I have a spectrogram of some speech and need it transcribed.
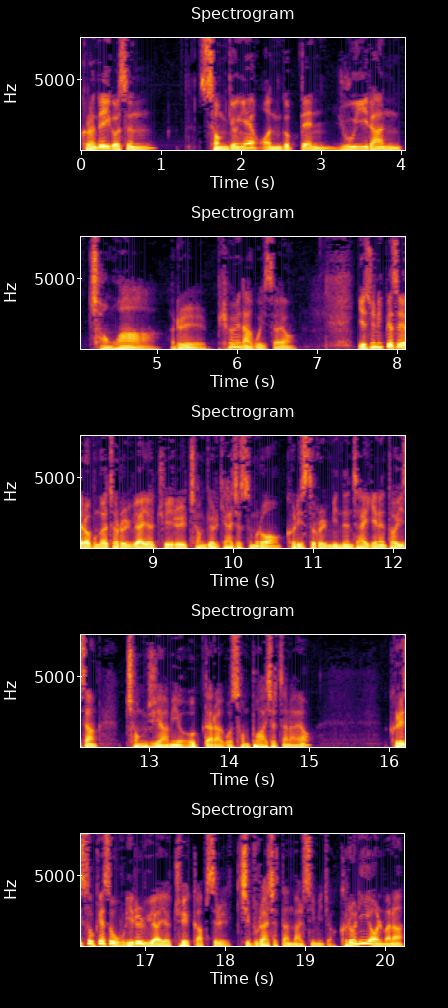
그런데 이것은 성경에 언급된 유일한 정화를 표현하고 있어요. 예수님께서 여러분과 저를 위하여 죄를 정결케 하셨으므로 그리스도를 믿는 자에게는 더 이상 정죄함이 없다라고 선포하셨잖아요. 그리스도께서 우리를 위하여 죄값을 지불하셨단 말씀이죠. 그러니 얼마나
